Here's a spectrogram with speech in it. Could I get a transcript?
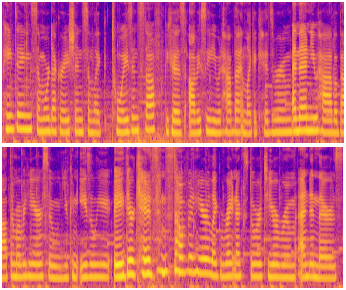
paintings some more decorations some like toys and stuff because obviously you would have that in like a kid's room. And then you have a bathroom over here so you can easily bathe your kids and stuff in here like right next door to your room and in theirs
